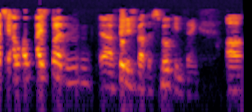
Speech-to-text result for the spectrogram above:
Actually, I, just want to uh, finish about the smoking thing. Uh,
